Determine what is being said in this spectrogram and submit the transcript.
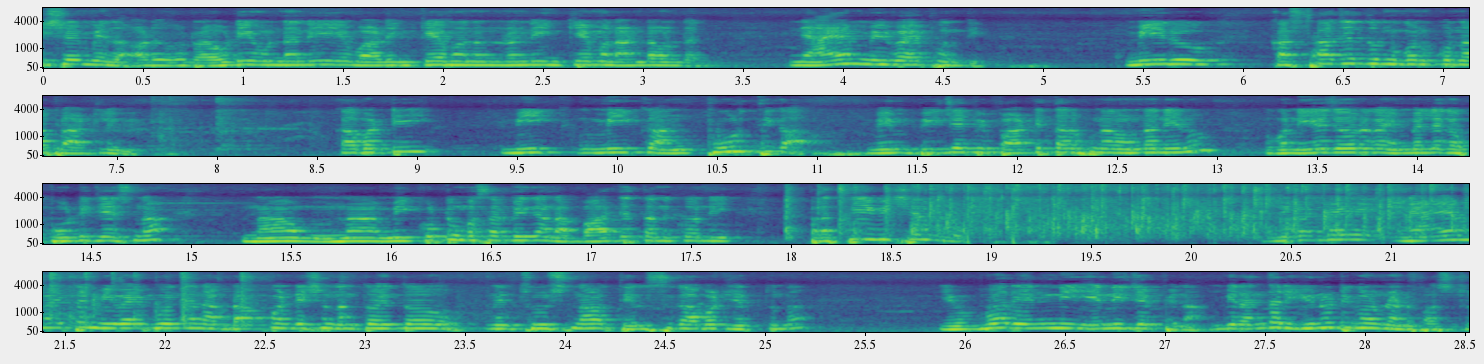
విషయం మీద వాడు రౌడీ ఉండని వాడు ఇంకేమైనా ఉండని ఇంకేమైనా అండ ఉండని న్యాయం మీ వైపు ఉంది. మీరు కష్టాజితం కొనుక్కున్న ప్లాట్లు ఇవి. కాబట్టి మీ మీకు పూర్తిగా మేము బీజేపీ పార్టీ తరఫున ఉన్న నేను ఒక నియోజకవర్గ ఎమ్మెల్యేగా పోటీ చేసిన నా నా మీ కుటుంబ సభ్యుగా నా బాధ్యత అనుకొని ప్రతి విషయంలో. ఎందుకంటే న్యాయం అయితే మీ వైపు ఉంది నాకు డాక్యుమెంటేషన్ అంతో ఎంతో నేను చూసినా తెలుసు కాబట్టి చెప్తున్నా. ఎవరు ఎన్ని ఎన్ని చెప్పినా మీరందరూ యూనిట్గా ఉండండి ఫస్ట్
